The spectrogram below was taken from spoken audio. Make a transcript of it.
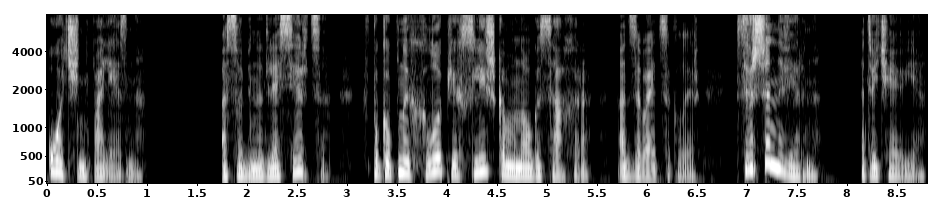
очень полезно. Особенно для сердца. В покупных хлопьях слишком много сахара», — отзывается Клэр. «Совершенно верно», — отвечаю я.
